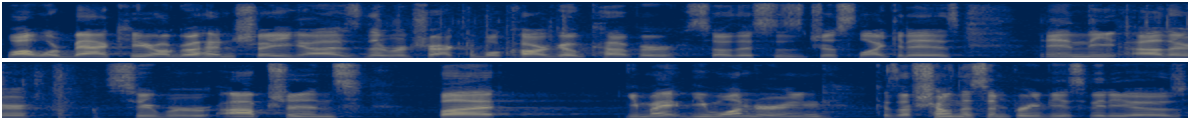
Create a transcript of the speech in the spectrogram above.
While we're back here, I'll go ahead and show you guys the retractable cargo cover. So this is just like it is in the other Subaru options, but you might be wondering, because I've shown this in previous videos,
